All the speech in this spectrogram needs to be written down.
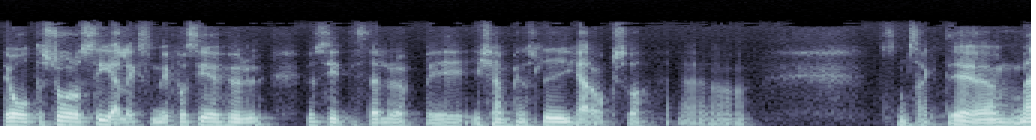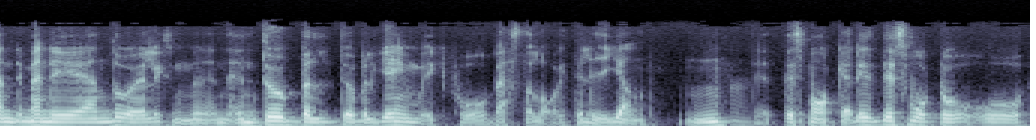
det återstår att se. Liksom. Vi får se hur, hur City ställer upp i, i Champions League här också. Uh, som sagt, det, men, men det är ändå liksom en, en dubbel, dubbel game week på bästa laget i ligan. Mm, mm. Det, det, smakar, det, det, är svårt att, att,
